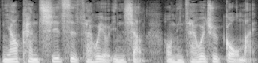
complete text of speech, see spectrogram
你要看七次才会有印象哦，你才会去购买。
